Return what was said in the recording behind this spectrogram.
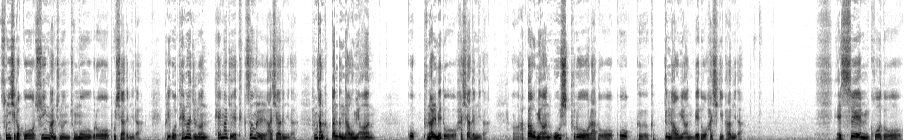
손실 없고 수익만 주는 종목으로 보셔야 됩니다. 그리고 테마주는 테마주의 특성을 아셔야 됩니다. 항상 급반등 나오면 꼭 분할 매도 하셔야 됩니다. 어, 아까우면 50%라도 꼭 그 급등 나오면 매도 하시기 바랍니다. SM 코어도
